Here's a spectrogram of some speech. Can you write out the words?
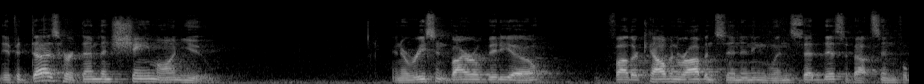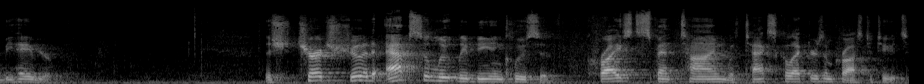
if it does hurt them, then shame on you. In a recent viral video, Father Calvin Robinson in England said this about sinful behavior. The church should absolutely be inclusive. Christ spent time with tax collectors and prostitutes,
